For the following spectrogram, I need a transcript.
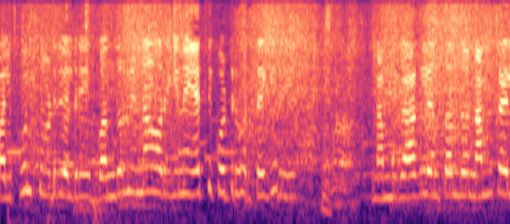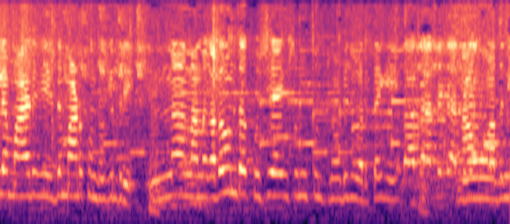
ಅಲ್ಲಿ ಕುಂತ್ ಬಂದ್ರು ನಿನ್ನ ಅವ್ರಿಗಿನ್ನ ಎತ್ತಿ ಕೊಟ್ರಿ ಹೊರತಾಗಿರಿ. ನಮ್ಗಾಗ್ಲಿ ಅಂತಂದು ನಮ್ಮ ಕೈಲೇ ಮಾಡಿ ಇದು ಮಾಡ್ಕೊಂಡು ಹೋಗಿಲ್ರಿ ಇನ್ನ ನನಗದ ಒಂದು ಖುಷಿಯಾಗಿ ಸುಮ್ ಕುಂತ್ ನೋಡಿದ್ವಿ ಹೊರತಾಗಿ. ನಾವು ಅದನ್ನ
